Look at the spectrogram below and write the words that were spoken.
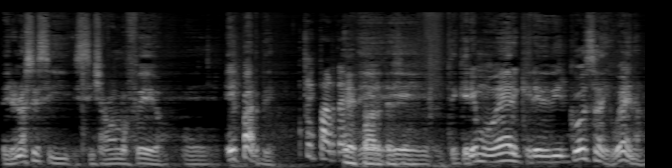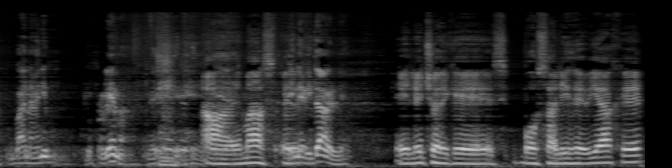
Pero no sé si, si llamarlo feo. Eh, es parte. Es parte. Es parte, Eh, eh, Te querés mover, querés vivir cosas y bueno, van a venir los problemas. Además, es eh, inevitable. el hecho de que vos salís de viaje,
